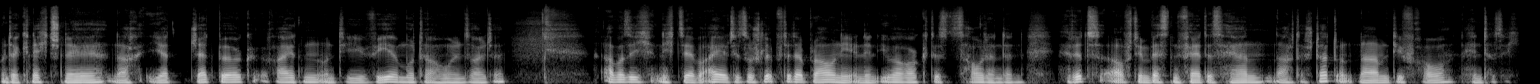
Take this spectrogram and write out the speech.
und der Knecht schnell nach Jedburg reiten und die Wehemutter holen sollte, aber sich nicht sehr beeilte, so schlüpfte der Brownie in den Überrock des Zaudernden, ritt auf dem besten Pferd des Herrn nach der Stadt und nahm die Frau hinter sich.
